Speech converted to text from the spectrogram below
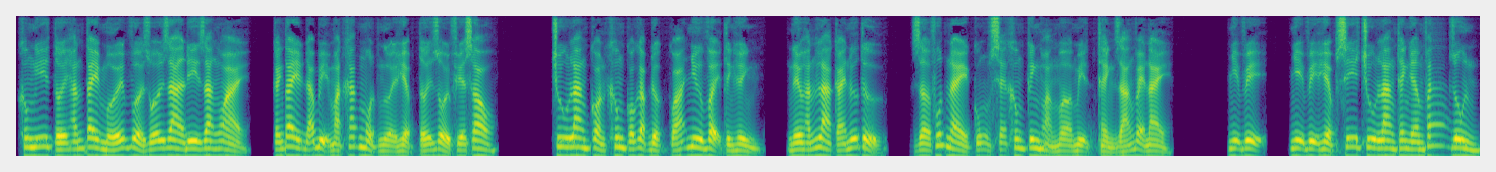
Không nghĩ tới hắn tay mới vừa duỗi ra đi ra ngoài, cánh tay đã bị mặt khác một người hiệp tới rồi phía sau. Chu lang còn không có gặp được quá như vậy tình hình, nếu hắn là cái nữ tử, giờ phút này cũng sẽ không kinh hoàng mờ mịt thành dáng vẻ này. Nhị vị, nhị vị hiệp sĩ Chu lang thanh âm phát run,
